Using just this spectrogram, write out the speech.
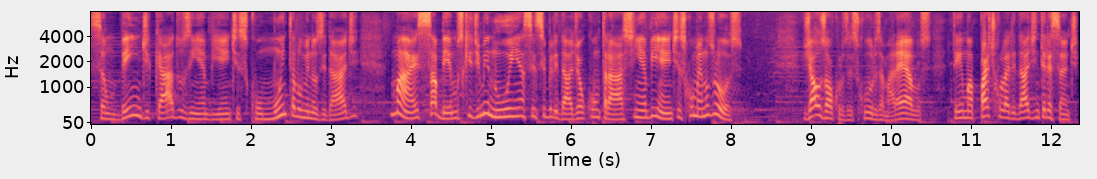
são bem indicados em ambientes com muita luminosidade, mas sabemos que diminuem a sensibilidade ao contraste em ambientes com menos luz. Já os óculos escuros amarelos têm uma particularidade interessante,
